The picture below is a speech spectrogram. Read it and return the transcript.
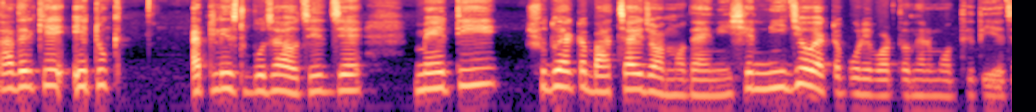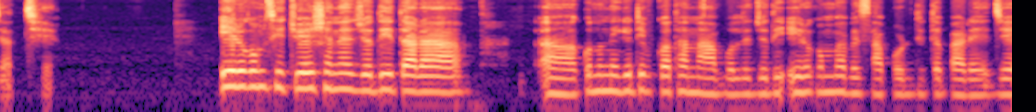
তাদেরকে এটুক এট লিস্ট বোঝা উচিত যে মেয়েটি শুধু একটা বাচ্চাই জন্ম দেয়নি। সে নিজেও একটা পরিবর্তনের মধ্যে দিয়ে যাচ্ছে। এরকম সিচুয়েশনে যদি তারা কোনো নেগেটিভ কথা না বলে যদি এরকমভাবে সাপোর্ট দিতে পারে যে,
